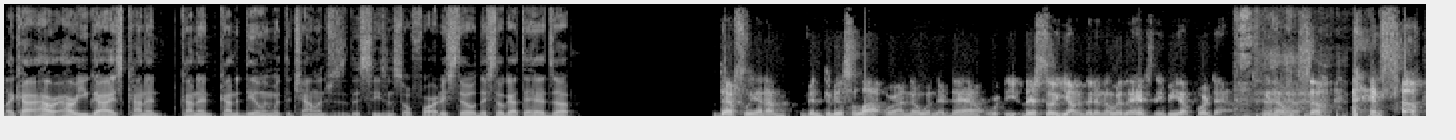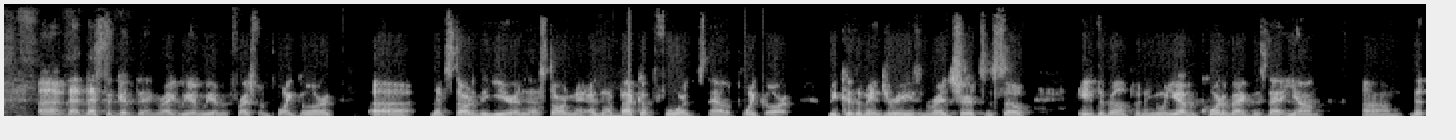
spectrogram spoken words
Like how how, how are you guys kind of kind of kind of dealing with the challenges of this season so far? They still they still got the heads up. Definitely, and I've been through this a lot where I know when they're down. They're so young they don't know where their heads need to be up or down. You know, and so and so uh, that that's the good thing, right? We have we have a freshman point guard uh, that started the year as a starting as a backup four. That's now the point guard because of injuries and red shirts, and so he's developing. And when you have a quarterback that's that young um, it,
